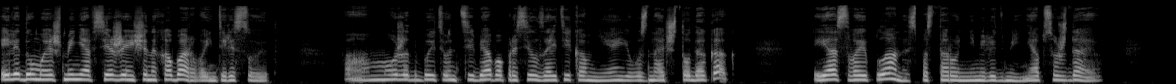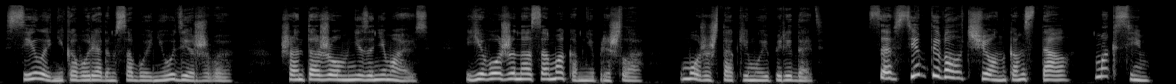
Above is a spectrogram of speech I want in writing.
Или думаешь, меня все женщины Хабарова интересуют? А может быть, он тебя попросил зайти ко мне и узнать, что да как? Я свои планы с посторонними людьми не обсуждаю. Силой никого рядом с собой не удерживаю. Шантажом не занимаюсь. Его жена сама ко мне пришла. Можешь так ему и передать». «Совсем ты волчонком стал, Максим,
